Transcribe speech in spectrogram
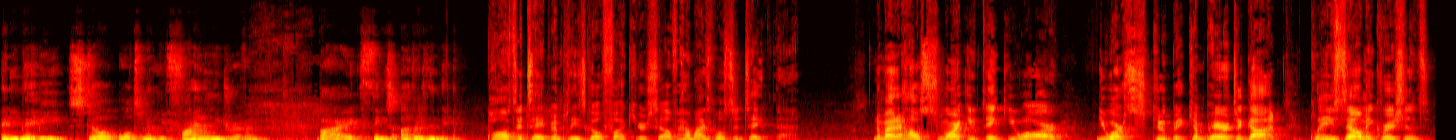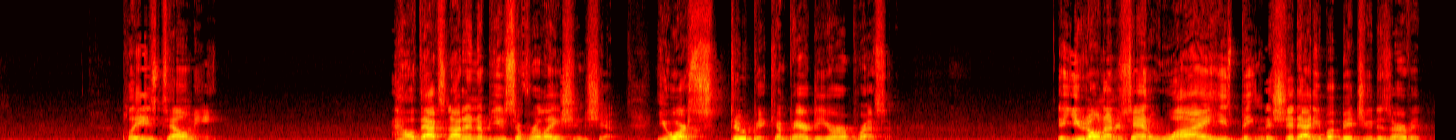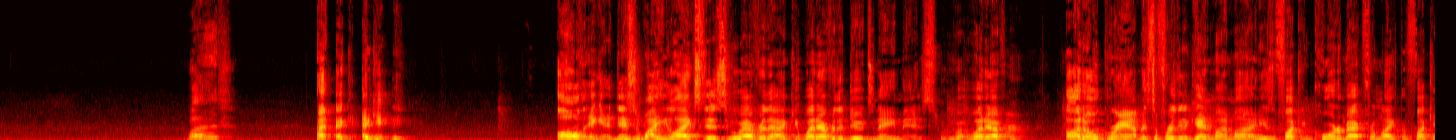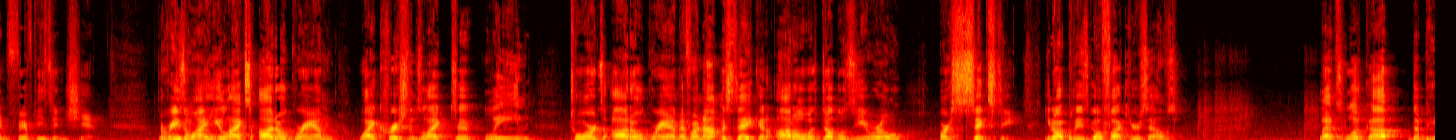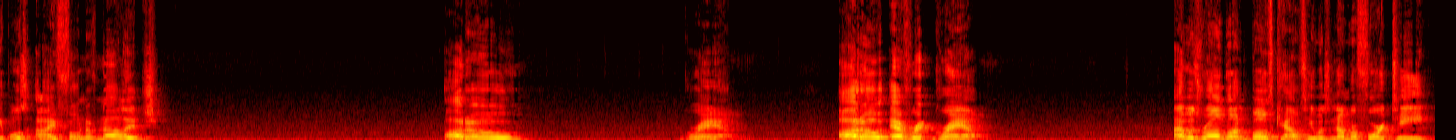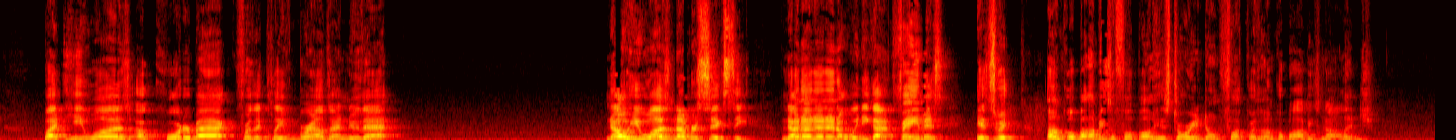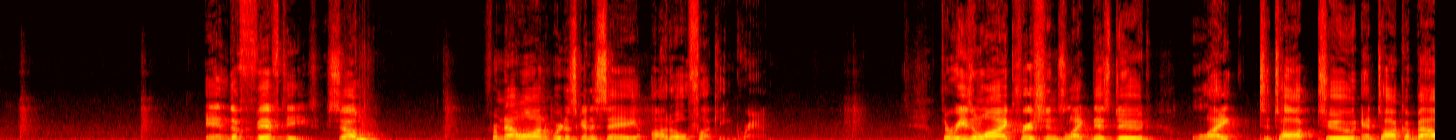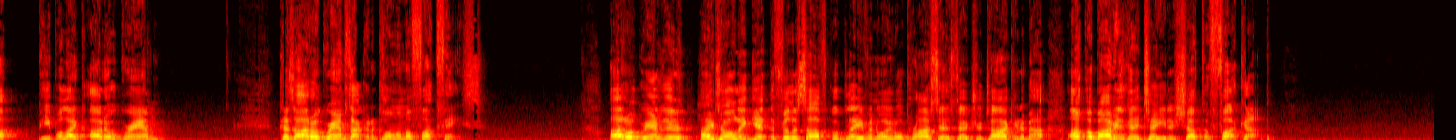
And you may be still ultimately finally driven by things other than the Pause the tape and please go fuck yourself. How am I supposed to take that? No matter how smart you think you are, you are stupid compared to God. Please tell me, Christians. Please tell me how that's not an abusive relationship. You are stupid compared to your oppressor. You don't understand why he's beating the shit out of you, but bitch, you deserve it. What? I, I, I get all. This is why he likes this. Whoever that, whatever the dude's name is, whatever. Otto Graham. It's the first thing that came to my mind. He's a fucking quarterback from like the fucking fifties and shit. The reason why he likes Otto Graham, why Christians like to lean towards Otto Graham. If I'm not mistaken, Otto was double zero or 60. You know what? Please go fuck yourselves. Let's look up the people's iPhone of knowledge. Otto Graham. Otto Everett Graham. I was wrong on both counts. He was number 14, but he was a quarterback for the Cleveland Browns. I knew that. No, he was number 60. No, no, no, no, no. When he got famous, it's with Uncle Bobby's a football historian. Don't fuck with Uncle Bobby's knowledge. In the 50s. So, from now on, we're just going to say Otto fucking Graham. The reason why Christians like this dude like to talk to and talk about people like Otto Graham, because Otto Graham's not going to call him a fuckface. Otto Graham, I totally get the philosophical glavonoidal process that you're talking about. Uncle Bobby's going to tell you to shut the fuck up.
